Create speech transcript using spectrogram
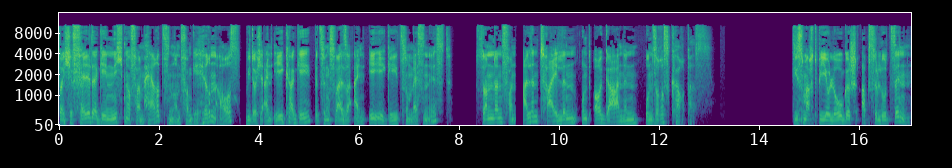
Solche Felder gehen nicht nur vom Herzen und vom Gehirn aus, wie durch ein EKG bzw. ein EEG zu messen ist, sondern von allen Teilen und Organen unseres Körpers. Dies macht biologisch absolut Sinn,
